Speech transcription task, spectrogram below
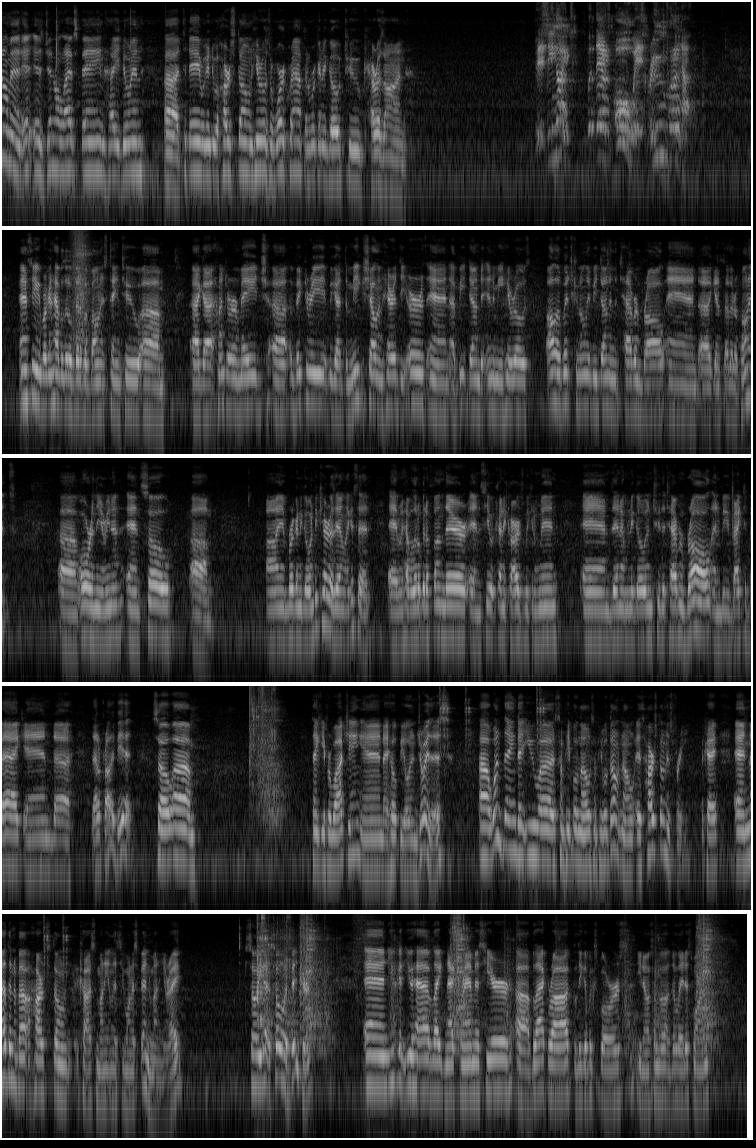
Gentlemen, it is General Lifesbane. How you doing? Uh, today we're going to do a Hearthstone Heroes of Warcraft and we're going to go to Karazhan. Busy night, but there's always room for another. And see, we're going to have a little bit of a bonus thing too. Um, I got Hunter Mage uh, Victory. We got the Meek shall inherit the earth and a beat down to enemy heroes all of which can only be done in the Tavern Brawl and uh, against other opponents uh, or in the arena. And so um, I am, we're going to go into Karazhan, like I said, and we have a little bit of fun there and see what kind of cards we can win. And then I'm going to go into the Tavern Brawl and be back to back, and uh, that'll probably be it. So, um, thank you for watching, and I hope you'll enjoy this. Uh, one thing that you, uh, some people know, some people don't know, is Hearthstone is free. Okay, and nothing about Hearthstone costs money unless you want to spend money, right? So you got Solo Adventures, and you can you have like Naxxramas here, uh, BlackRock, League of Explorers, you know some of the, the latest ones,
